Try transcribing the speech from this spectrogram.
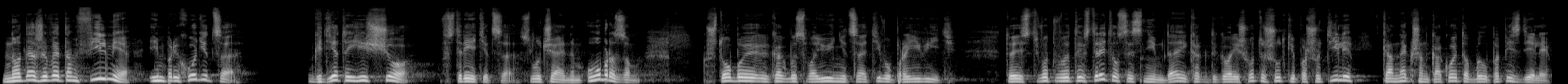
Но даже в этом фильме им приходится где-то еще встретиться случайным образом, чтобы как бы свою инициативу проявить. То есть вот ты встретился с ним, да, и как ты говоришь, вот и шутки пошутили, коннекшн какой-то был, попиздели.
